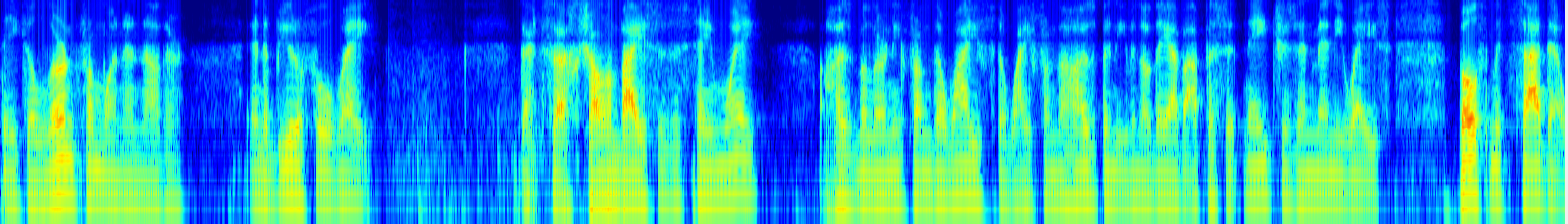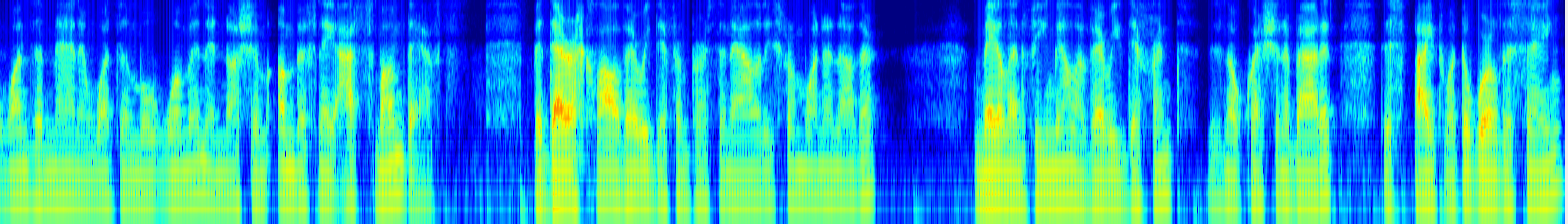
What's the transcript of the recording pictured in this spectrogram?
that you can learn from one another in a beautiful way. That's uh, Shalom Bayis is the same way. A husband learning from the wife, the wife from the husband, even though they have opposite natures in many ways. Both mitzad that one's a man and one's a woman, and Noshim umbifnei atzmam, they have bederach klal, very different personalities from one another. Male and female are very different. There's no question about it, despite what the world is saying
